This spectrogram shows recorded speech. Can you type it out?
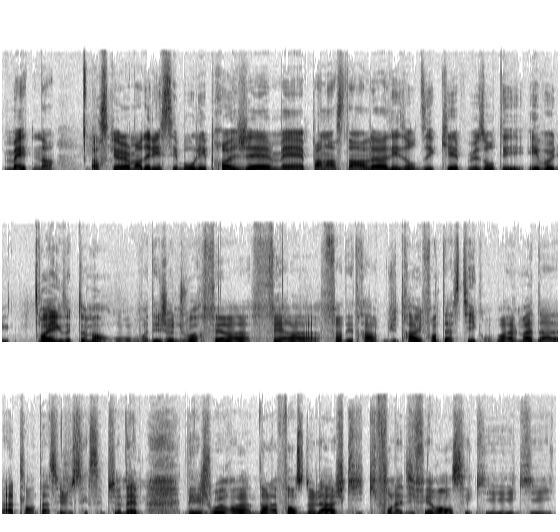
maintenant. Parce qu'à un moment donné, c'est beau les projets, mais pendant ce temps-là, les autres équipes, eux autres, évoluent. Oui, exactement. On voit des jeunes joueurs faire, euh, faire, euh, faire du travail fantastique. On voit Almada, Atlanta, c'est juste exceptionnel. Des joueurs euh, dans la force de l'âge qui, qui, font la différence et qui, qui,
